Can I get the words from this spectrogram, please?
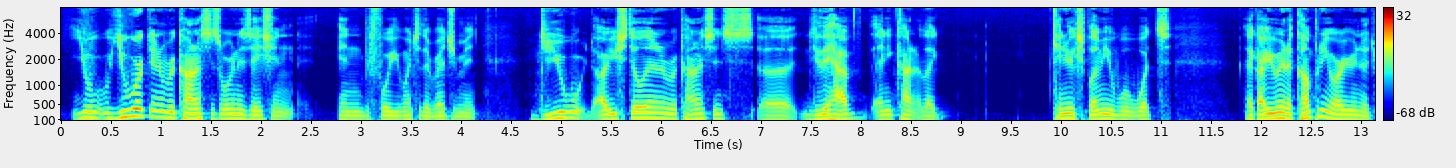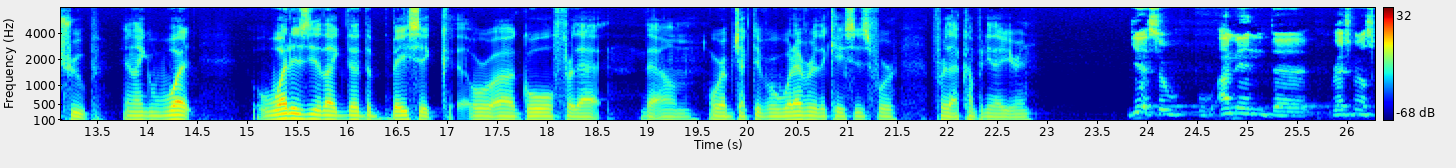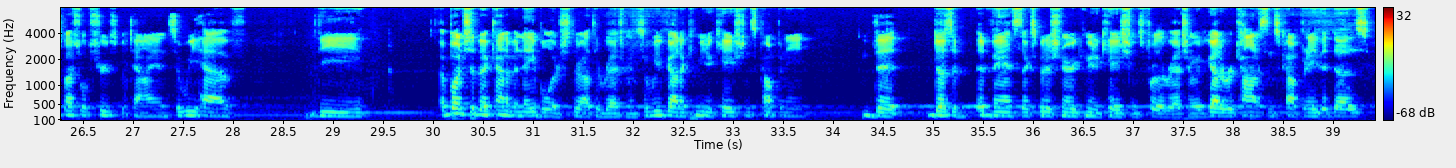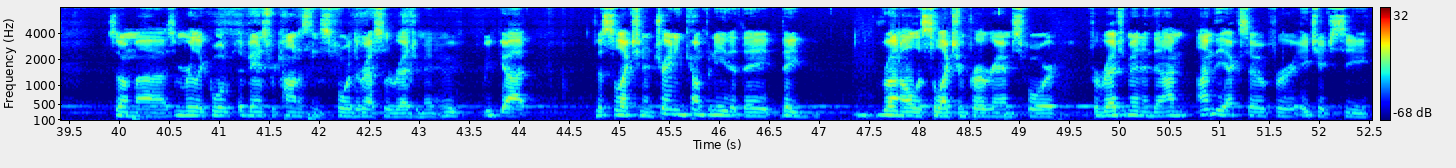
you you worked in a reconnaissance organization and before you went to the regiment do you are you still in a reconnaissance? Uh, do they have any kind of like? Can you explain me what, what's like? Are you in a company or are you in a troop? And like what what is it like the the basic or uh, goal for that that um or objective or whatever the case is for for that company that you're in? Yeah, so I'm in the Regimental Special Troops Battalion. So we have the a bunch of the kind of enablers throughout the regiment. So we've got a communications company that does advanced expeditionary communications for the regiment. We've got a reconnaissance company that does some uh, some really cool advanced reconnaissance for the rest of the regiment. And we've, we've got the selection and training company that they they run all the selection programs for for regiment, and then I'm I'm the XO for HHC,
